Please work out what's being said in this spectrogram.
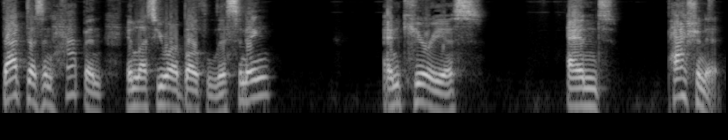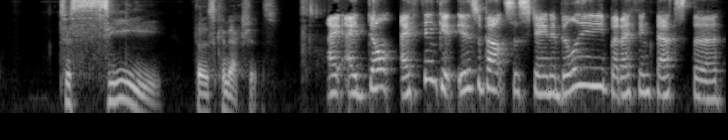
that doesn't happen unless you are both listening and curious and passionate to see those connections. I, I don't I think it is about sustainability, but I think that's the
